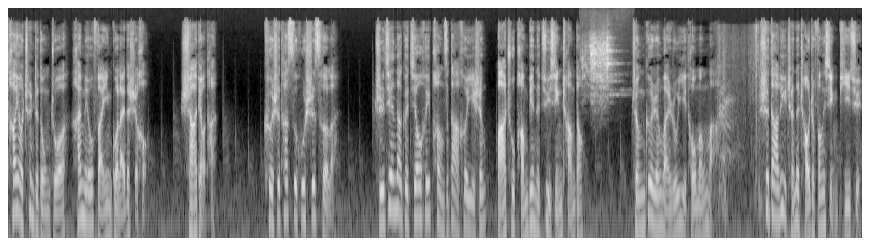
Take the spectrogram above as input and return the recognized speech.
他要趁着董卓还没有反应过来的时候杀掉他。可是他似乎失策了。只见那个焦黑胖子大喝一声，拔出旁边的巨型长刀，整个人宛如一头猛马，势大力沉的朝着方醒劈去。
